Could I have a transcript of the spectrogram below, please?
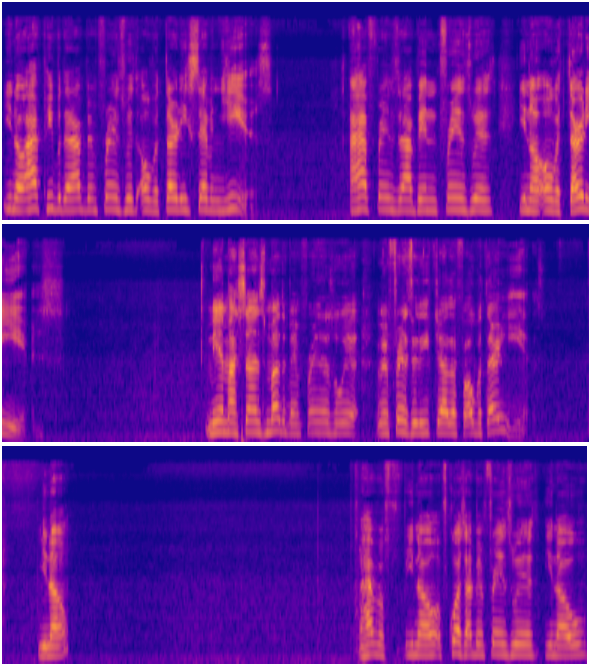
you know, I have people that I've been friends with over 37 years. I have friends that I've been friends with, you know, over 30 years. Me and my son's mother been friends with been friends with each other for over 30 years. You know? I have a, you know, of course, I've been friends with, you know,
